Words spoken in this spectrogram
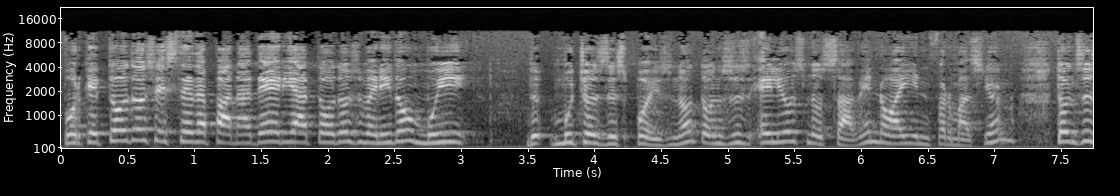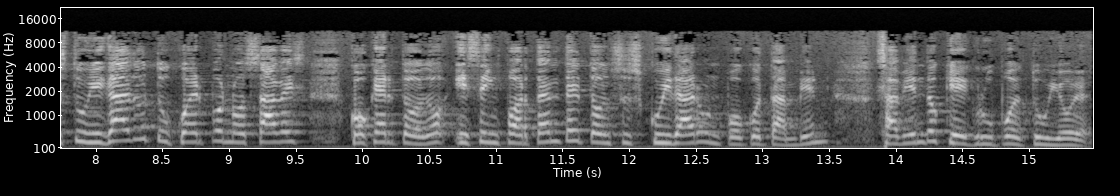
porque todos este de panadería, todos venido muy muchos después, ¿no? Entonces ellos no saben, no hay información. Entonces tu hígado, tu cuerpo no sabes coger todo. Es importante entonces cuidar un poco también, sabiendo qué grupo tuyo es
